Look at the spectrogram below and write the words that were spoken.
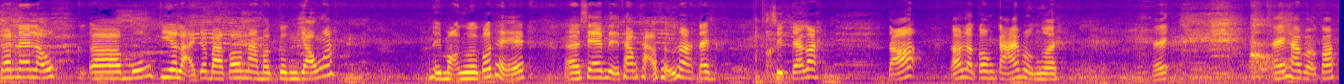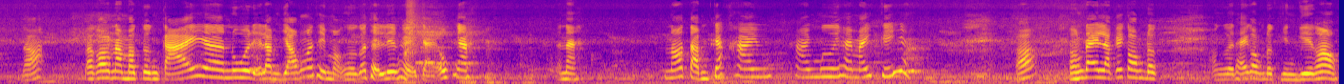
Cho nên là út uh, muốn chia lại cho bà con nào mà cần giống á thì mọi người có thể uh, xem để tham khảo thử ha. Đây xịt ra coi. Đó đó là con cái mọi người. Đấy. Đây ha bà con. Đó. Bà con nào mà cần cái ờ, nuôi để làm giống á, thì mọi người có thể liên hệ chạy út nha. Đây nè. Nó tầm chắc hai hai mươi hai mấy ký nha đó. Còn đây là cái con đực mọi người thấy con đực nhìn ghiền không?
